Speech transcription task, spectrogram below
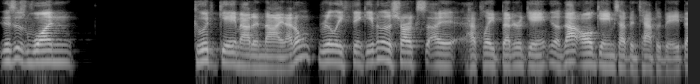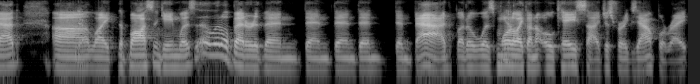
this is one good game out of nine. I don't really think, even though the Sharks I have played better game, you know, not all games have been Tampa Bay bad. Uh, yeah. like the Boston game was a little better than than than than than bad, but it was more yeah. like on the okay side, just for example, right?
